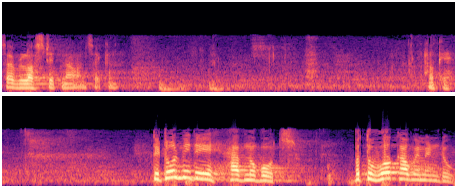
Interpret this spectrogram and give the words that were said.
So I've lost it now, one second. Okay. They told me they have no boats, but the work our women do,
